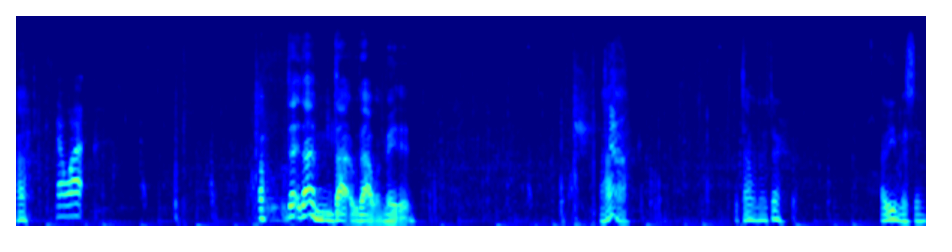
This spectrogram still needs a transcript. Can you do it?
Huh. You know what? Oh, that that that that one made it. Ah. Put that one right there. Are you missing?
